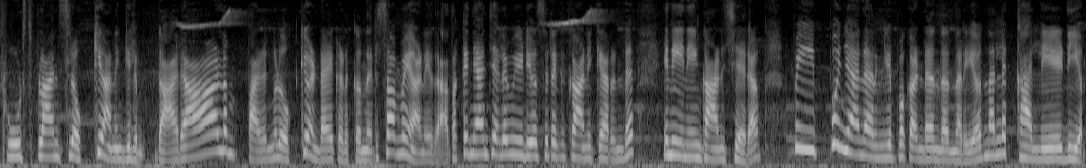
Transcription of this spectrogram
ഫ്രൂട്ട്സ് പ്ലാന്റ്സിലൊക്കെ ആണെങ്കിലും ധാരാളം പഴങ്ങളും ഒക്കെ ഉണ്ടായി കിടക്കുന്ന ഒരു സമയമാണിത് അതൊക്കെ ഞാൻ ചില വീഡിയോസിലൊക്കെ കാണിക്കാറുണ്ട്. ഇനി ഇനിയും കാണിച്ചു തരാം. അപ്പോൾ ഇപ്പോൾ ഞാൻ ഇറങ്ങിയപ്പോൾ കണ്ടതെന്താണെന്നറിയോ നല്ല കലേഡിയം.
